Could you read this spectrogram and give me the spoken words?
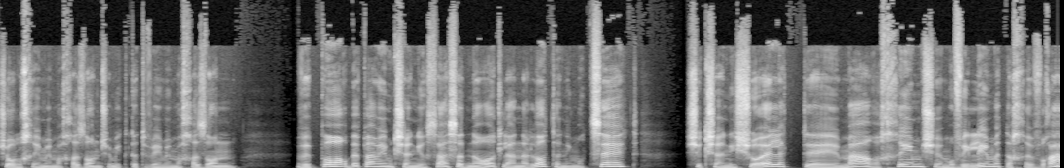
שהולכים עם החזון, שמתכתבים עם החזון. ופה הרבה פעמים כשאני עושה סדנאות להנהלות, אני מוצאת שכשאני שואלת uh, מה הערכים שמובילים את החברה,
